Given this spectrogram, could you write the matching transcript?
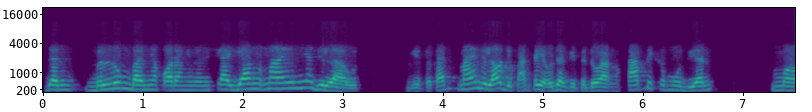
Dan belum banyak orang Indonesia yang mainnya di laut gitu kan. Main di laut di pantai ya udah gitu doang. Tapi kemudian me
